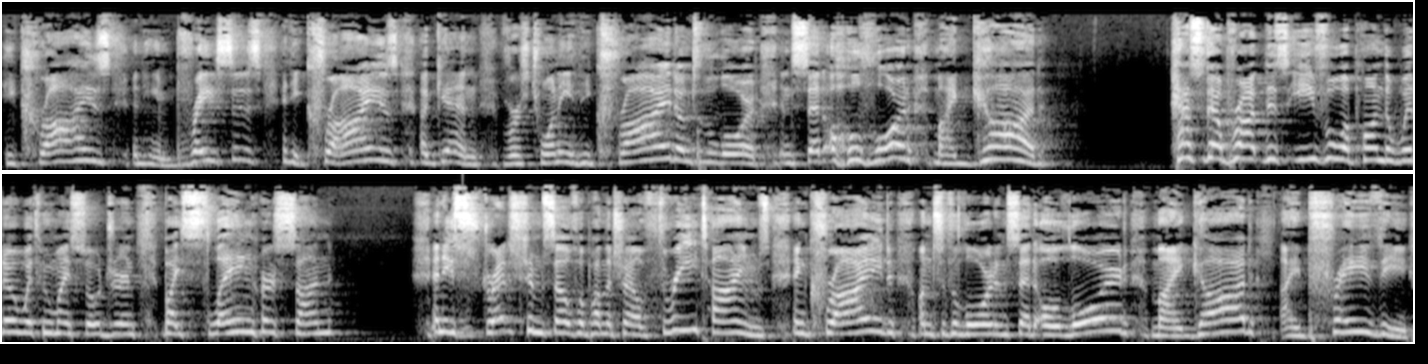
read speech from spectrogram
He cries and he embraces and he cries again. Verse 20, and he cried unto the Lord and said, O Lord, my God, hast thou brought this evil upon the widow with whom I sojourn by slaying her son? And he stretched himself upon the child three times and cried unto the Lord and said, O Lord, my God, I pray thee,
